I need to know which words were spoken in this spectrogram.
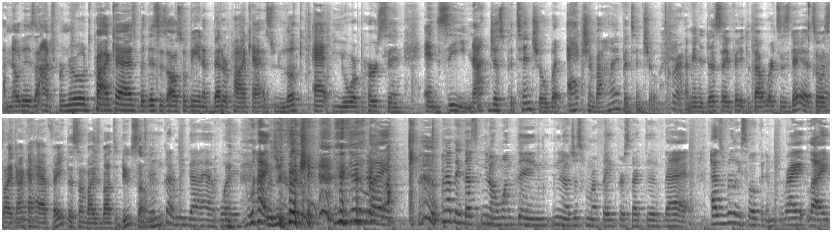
I know this is an entrepreneurial podcast, but this is also being a better podcast. Look at your person and see not just potential, but action behind potential. Correct. I mean, it does say faith without works is dead. So Correct. it's like yeah. I can have faith that somebody's about to do something. Yeah, you gotta meet God halfway. like you do, you do like and I think that's, you know, one thing, you know, just from a faith perspective that has really spoken to me, right? Like,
